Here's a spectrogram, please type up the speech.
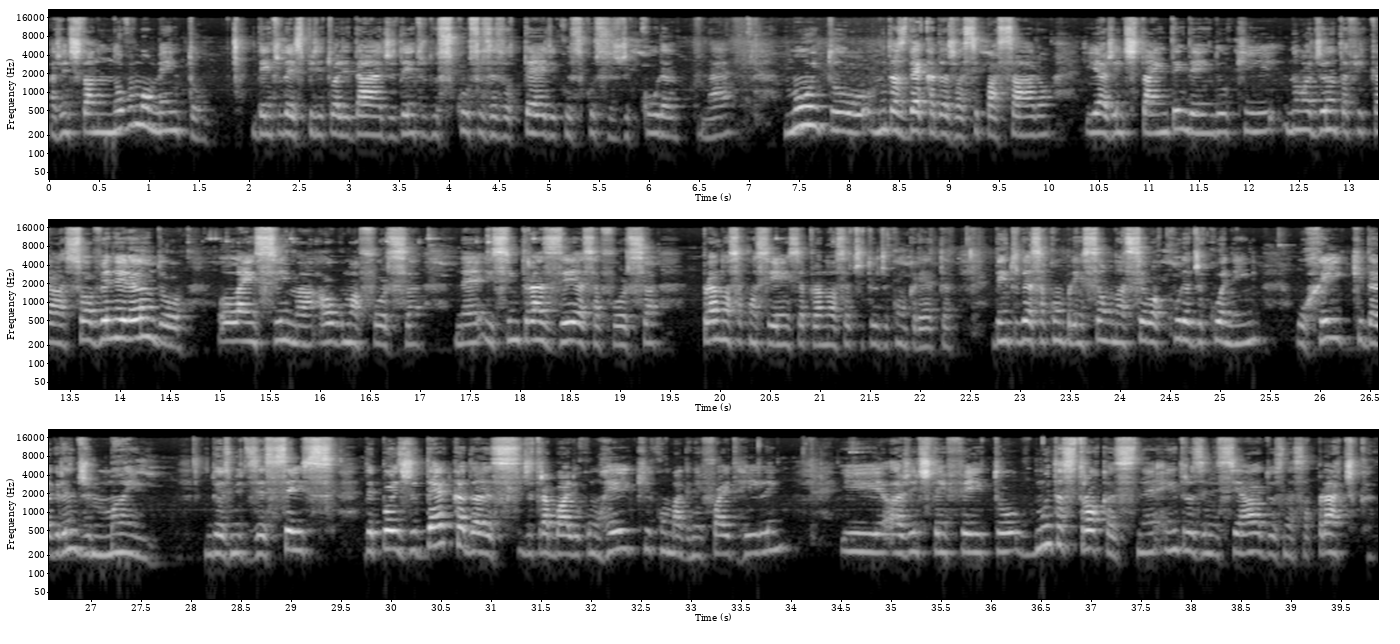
a gente está num novo momento dentro da espiritualidade, dentro dos cursos esotéricos, cursos de cura, né? Muito, muitas décadas já se passaram e a gente está entendendo que não adianta ficar só venerando lá em cima alguma força, né? E sim trazer essa força para nossa consciência, para nossa atitude concreta. Dentro dessa compreensão nasceu a cura de Kuan Yin, o reiki da grande mãe, em 2016, depois de décadas de trabalho com reiki, com Magnified Healing, e a gente tem feito muitas trocas né, entre os iniciados nessa prática.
